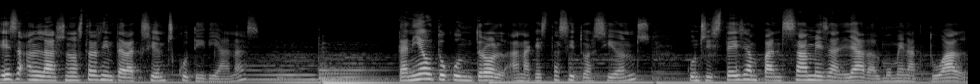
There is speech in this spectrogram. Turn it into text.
és en les nostres interaccions quotidianes. Tenir autocontrol en aquestes situacions consisteix en pensar més enllà del moment actual,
